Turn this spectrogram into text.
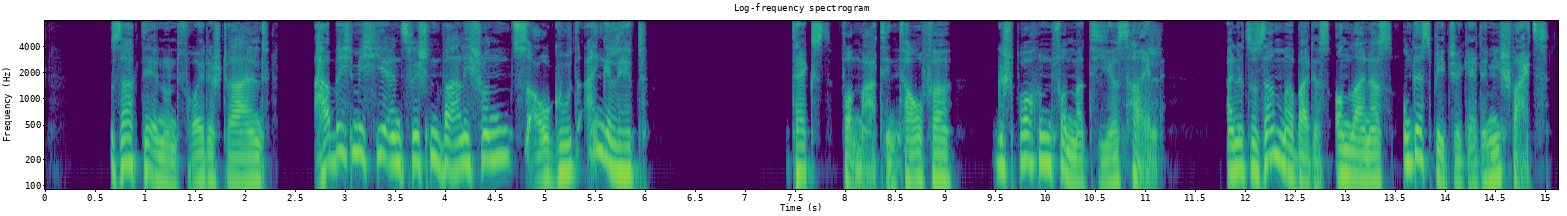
sagte er nun freudestrahlend, habe ich mich hier inzwischen wahrlich schon saugut eingelebt. Text von Martin Taufer, gesprochen von Matthias Heil. Eine Zusammenarbeit des Onliners und der Speech Academy Schweiz.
